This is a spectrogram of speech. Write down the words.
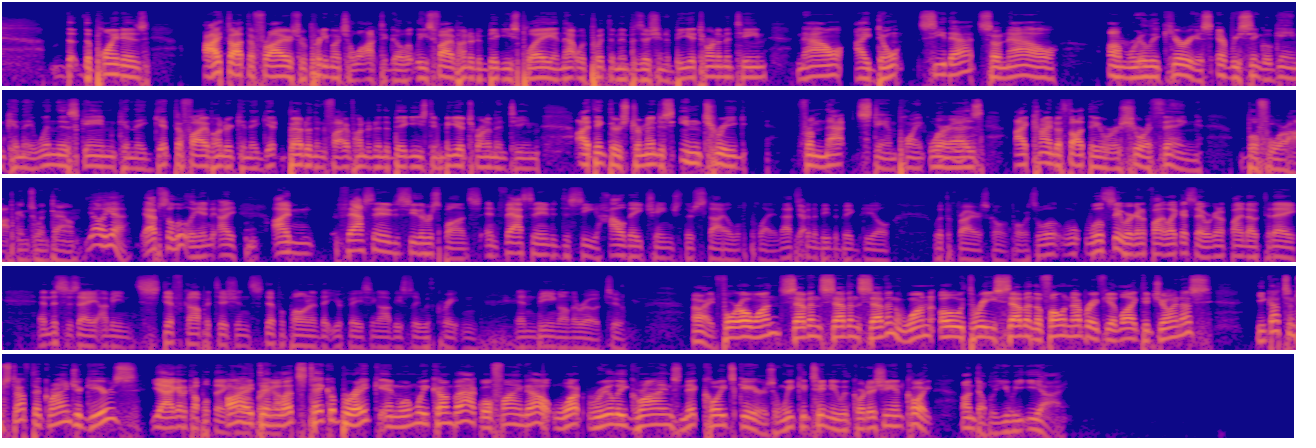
The the point is. I thought the Friars were pretty much a lock to go, at least 500 in Big East play, and that would put them in position to be a tournament team. Now I don't see that, so now I'm really curious. Every single game, can they win this game? Can they get to 500? Can they get better than 500 in the Big East and be a tournament team? I think there's tremendous intrigue from that standpoint. Oh, whereas I kind of thought they were a sure thing before Hopkins went down. Oh yeah, absolutely. And I, I'm fascinated to see the response and fascinated to see how they change their style of play. That's Yep. going to be the big deal with the Friars going forward. So we'll we'll see. We're going to find, like I say, we're going to find out today. And this is a, I mean, stiff competition, stiff opponent that you're facing, obviously with Creighton and being on the road too. All right, 401 777 1037, the phone number if you'd like to join us. You got some stuff that grinds your gears? Yeah, I got a couple things. All right, then up. let's take a break, and when we come back, we'll find out what really grinds Nick Coit's gears. And we continue with Cordischi and Coit on WEEI.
